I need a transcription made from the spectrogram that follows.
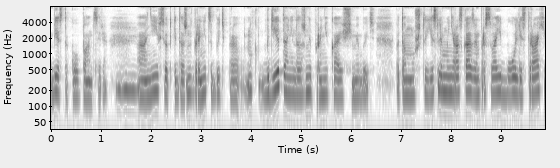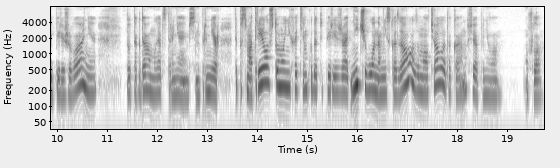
без такого панциря. Mm-hmm. Они все-таки должны границы быть, про, ну, где-то они должны проникающими быть. Потому что если мы не рассказываем про свои боли, страхи, переживания, то тогда мы отстраняемся. Например, ты посмотрела, что мы не хотим куда-то переезжать, ничего нам не сказала, замолчала такая, ну все, я поняла ушла.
